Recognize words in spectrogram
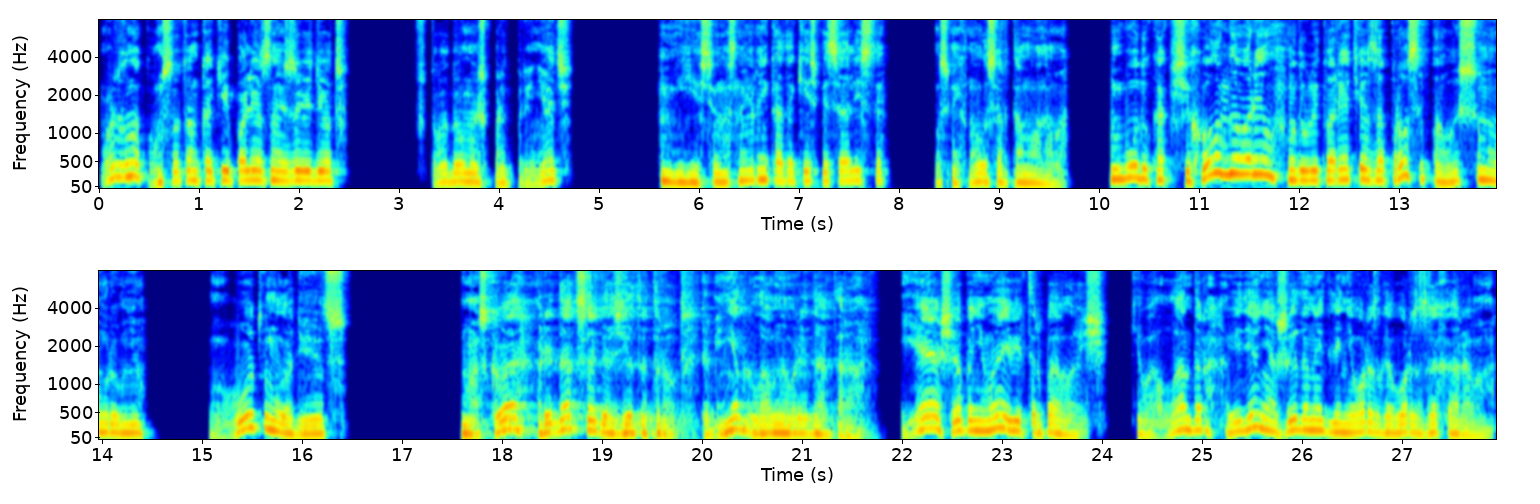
Может, знакомства там какие полезные заведет. Что думаешь предпринять?» «Есть у нас наверняка такие специалисты», — усмехнулась Артамонова. «Буду, как психолог говорил, удовлетворять ее запросы по высшему уровню». Вот и молодец. Москва. Редакция газеты «Труд». Кабинет главного редактора. «Я все понимаю, Виктор Павлович», — кивал Ландер, ведя неожиданный для него разговор с Захаровым.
